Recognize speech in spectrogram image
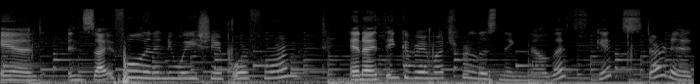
and insightful in any way, shape, or form. And I thank you very much for listening. Now let's get started.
